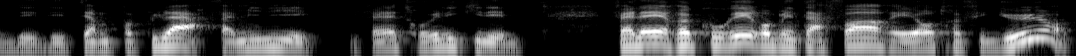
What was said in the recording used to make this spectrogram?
des, des, termes populaires, familiers. Il fallait trouver l'équilibre. Il fallait recourir aux métaphores et autres figures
